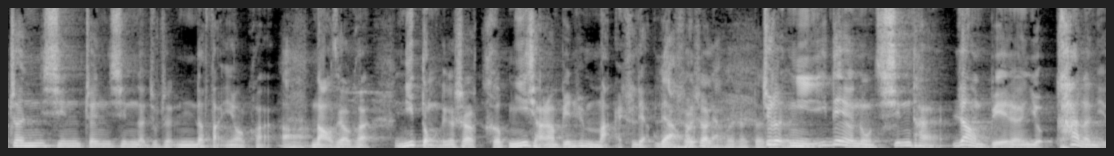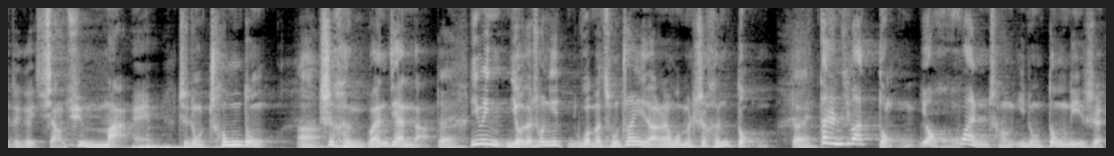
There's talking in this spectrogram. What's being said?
真心真心的，就是你的反应要快啊脑子要快。你懂这个事儿和你想让别人去买是两回事。两回事儿，两回事儿。对就是你一定要有那种心态，让别人有看了你这个想去买这种冲动啊是很关键的。对因为有的时候你我们从专业角度来，我们是很懂，对但是你把懂要换成一种动力，是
